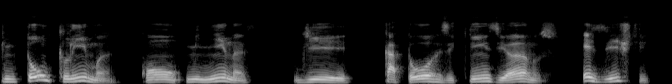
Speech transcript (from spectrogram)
pintou um clima com meninas de 14, 15 anos, existe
